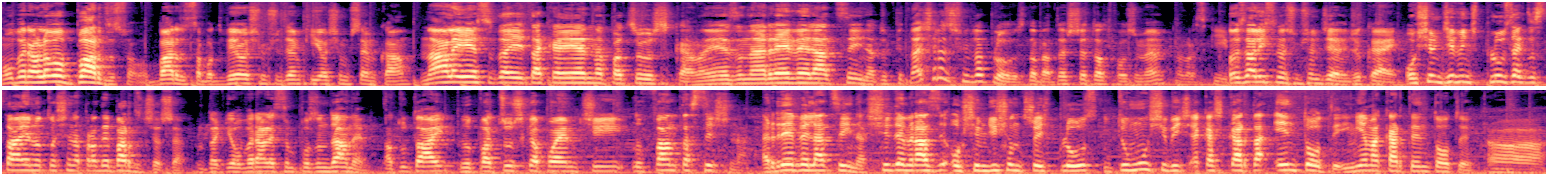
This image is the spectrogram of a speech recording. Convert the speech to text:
Overallowo bardzo słabo. Bardzo słabo. 2 87 i 88. No ale jest tutaj taka jedna paczuszka. No jest ona rewelacyjna. Tu 15 razy 82 plus. Dobra, to jeszcze to otworzymy. Dobra, skip. To jest Alice 89, okej. 89 plus jak dostaję, no to się naprawdę bardzo cieszę. No takie overale są pożądane. A tutaj, no paczuszka powiem ci, no fantastyczna. Rewelacyjna. 7 razy 86 plus. I tu musi być jakaś karta entoty. I nie ma karty entoty. Ah,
